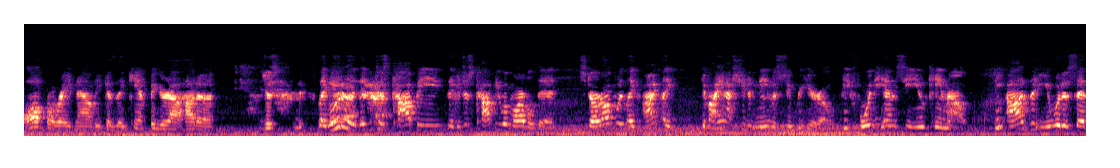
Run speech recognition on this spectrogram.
awful right now because they can't figure out how to just like literally they could just copy they could just copy what Marvel did. Start off with like I like if I asked you to name a superhero before the MCU came out, the odds that you would have said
